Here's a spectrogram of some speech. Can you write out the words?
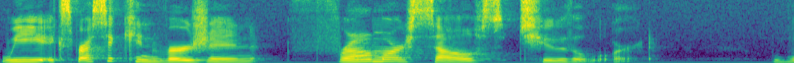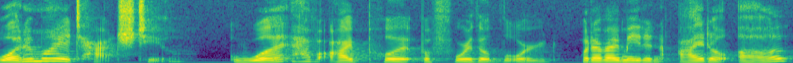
we express a conversion from ourselves to the Lord. What am I attached to? What have I put before the Lord? What have I made an idol of,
